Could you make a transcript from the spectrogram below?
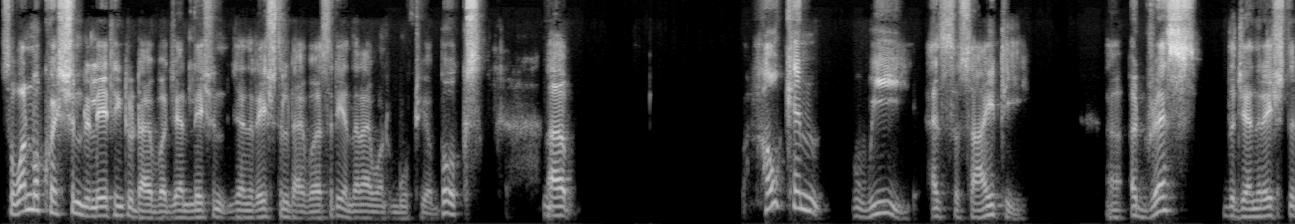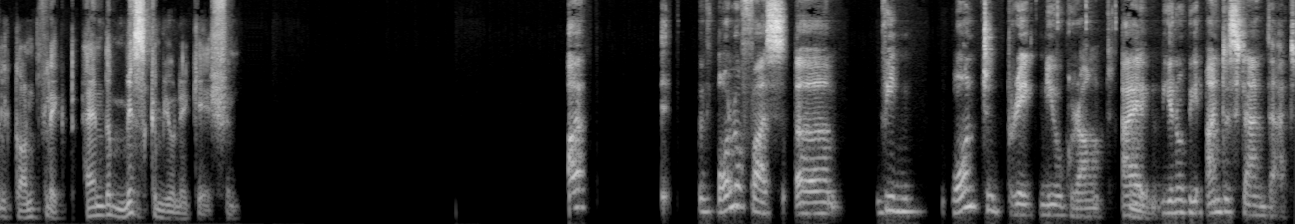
So one more question relating to diver- generation, generational diversity, and then I want to move to your books. Hmm. Uh, how can we as society uh, address the generational conflict and the miscommunication? Uh, all of us, um, we want to break new ground. I, hmm. you know, we understand that.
